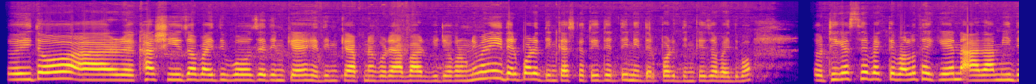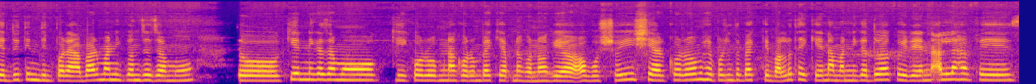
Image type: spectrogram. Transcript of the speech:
তো এই তো, আর খাসি জবাই দিব যেদিনকে, সেদিনকে আপনার করে আবার ভিডিও করব। মানে ঈদের পরের দিনকে, আজকে তো ঈদের দিন, ঈদের পরের দিনকে জবাই দিব। তো ঠিক আছে, ব্যক্তি ভালো থাকেন। আর আমি ঈদের দুই, তিন দিন পরে আবার মানিকগঞ্জে যাব। তো কে নিকে যাব, কি করুম, না করুম বাকি আপনার নগে অবশ্যই শেয়ার করুম। সে পর্যন্ত ব্যক্তি ভালো থাকেন। আমার নিকে দোয়া করেন আল্লাহ হাফেজ।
